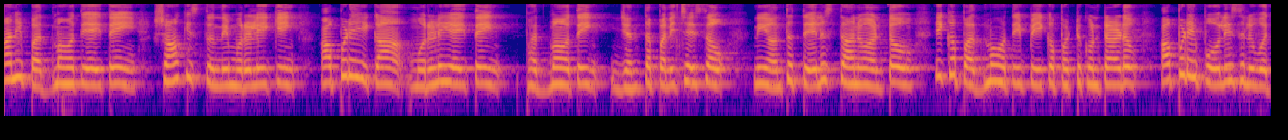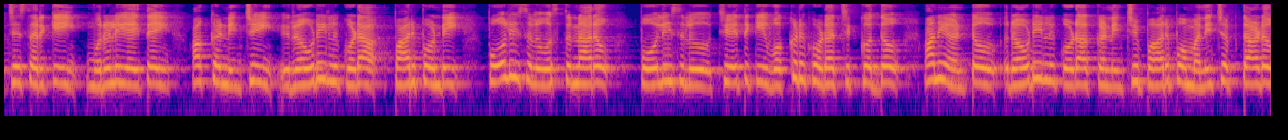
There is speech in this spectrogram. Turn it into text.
అని పద్మావతి అయితే షాక్ ఇస్తుంది మురళికి. అప్పుడే ఇక మురళి అయితే పద్మావతి ఎంత పని చేశావు? నీ అంత తేలుస్తాను అంటూ ఇక పద్మావతి పీక పట్టుకుంటాడు. అప్పుడే పోలీసులు వచ్చేసరికి మురళి అయితే అక్కడి నుంచి రౌడీలు కూడా పారిపోండి పోలీసులు వస్తున్నారు. పోలీసులు చేతికి ఒక్కడు కూడా చిక్కొద్దు అని అంటూ రౌడీలు కూడా అక్కడి నుంచి పారిపోమని చెప్తాడు.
